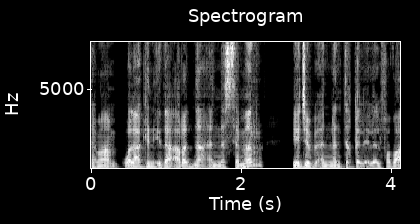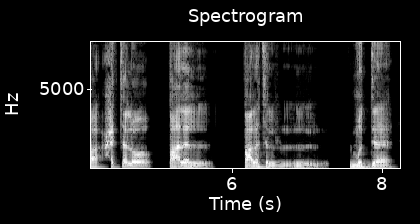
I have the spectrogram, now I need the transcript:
تمام؟ ولكن إذا أردنا أن نستمر يجب أن ننتقل إلى الفضاء حتى لو طال طالت المدة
